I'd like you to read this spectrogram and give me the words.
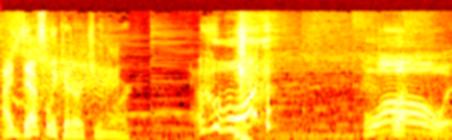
I definitely could hurt you more. what? Whoa!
